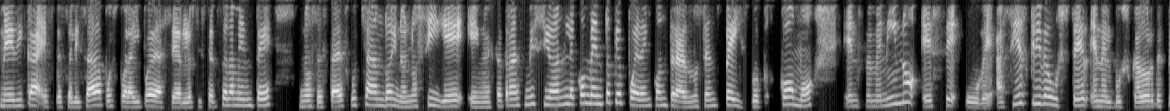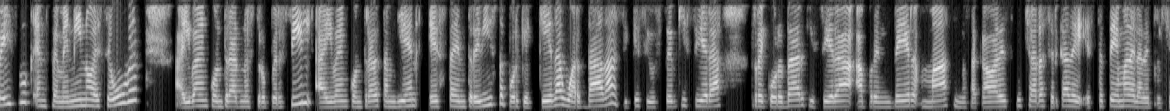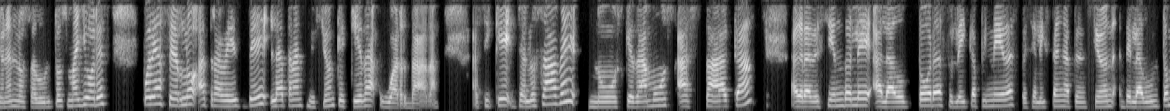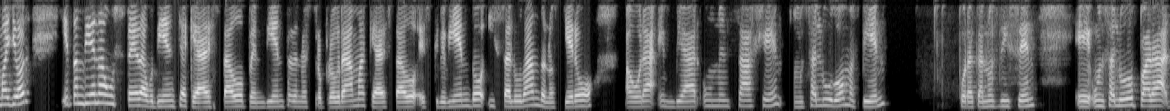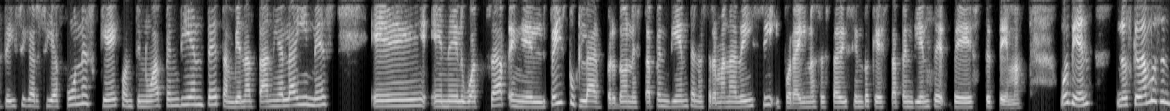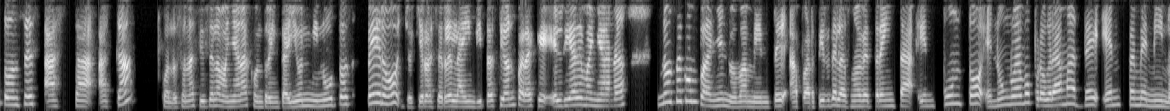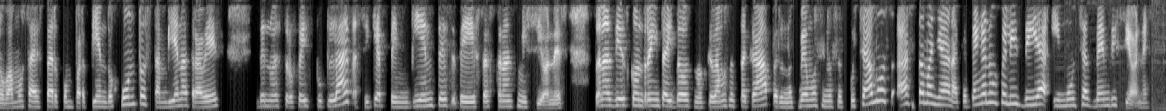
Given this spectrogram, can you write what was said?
médica especializada, pues por ahí puede hacerlo. Si usted solamente nos está escuchando y no nos sigue en nuestra transmisión, le comento que puede encontrarnos en Facebook como en femenino SV. Así escribe usted en el buscador de Facebook en femenino SV. Ahí va a encontrar nuestro perfil, ahí va a encontrar también esta entrevista porque queda guardada, así que si usted quisiera recordar, quisiera aprender más y nos acaba de escuchar acerca de este tema de la depresión en los adultos, mayores, puede hacerlo a través de la transmisión que queda guardada. Así que ya lo sabe, nos quedamos hasta acá agradeciéndole a la doctora Zuleika Pineda, especialista en atención del adulto mayor, y también a usted, audiencia, que ha estado pendiente de nuestro programa, que ha estado escribiendo y saludándonos. Quiero ahora enviar un mensaje, un saludo más bien. Por acá nos dicen, eh, un saludo para Daisy García Funes, que continúa pendiente, también a Tania Laínez, eh, en el WhatsApp, en el Facebook Live, perdón, está pendiente nuestra hermana Daisy y por ahí nos está diciendo que está pendiente de este tema. Muy bien, nos quedamos entonces hasta acá cuando son las 10 de la mañana con 31 minutos, pero yo quiero hacerle la invitación para que el día de mañana nos acompañe nuevamente a partir de las 9.30 en punto en un nuevo programa de En Femenino. Vamos a estar compartiendo juntos también a través de nuestro Facebook Live, así que pendientes de estas transmisiones. Son las 10 con 32, nos quedamos hasta acá, pero nos vemos y nos escuchamos hasta mañana. Que tengan un feliz día y muchas bendiciones.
